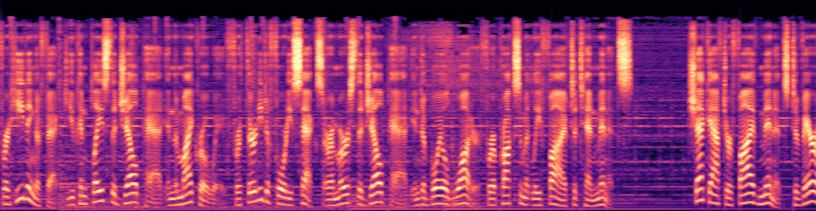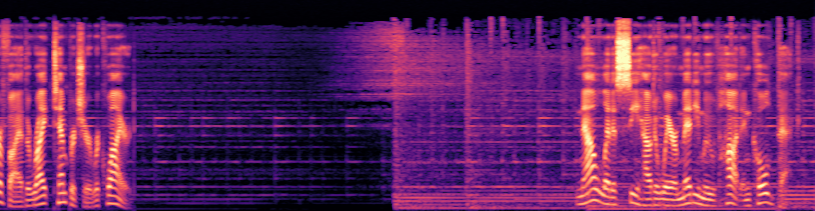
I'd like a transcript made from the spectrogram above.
For heating effect you can place the gel pad in the microwave for 30 to 40 seconds or immerse the gel pad into boiled water for approximately 5 to 10 minutes. Check after 5 minutes to verify the right temperature required. Now let us see how to wear Medemove Hot and Cold Pack.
